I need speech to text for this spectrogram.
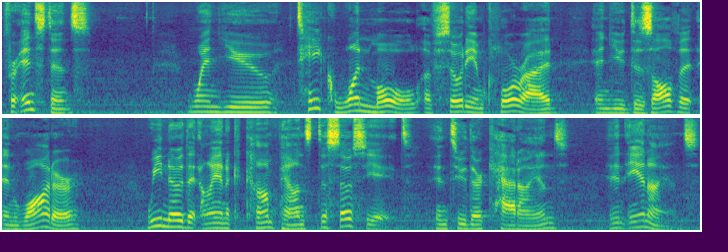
for instance, when you take one mole of sodium chloride and you dissolve it in water, we know that ionic compounds dissociate into their cations and anions.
